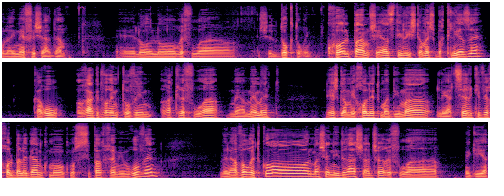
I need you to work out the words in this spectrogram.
אולי נפש האדם, אה, לא, לא רפואה של דוקטורים. כל פעם שהעזתי להשתמש בכלי הזה, קרו רק דברים טובים, רק רפואה מהממת. יש גם יכולת מדהימה לייצר כביכול בלאגן, כמו, כמו שסיפרתי לכם עם ראובן, ולעבור את כל מה שנדרש עד שהרפואה מגיעה.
